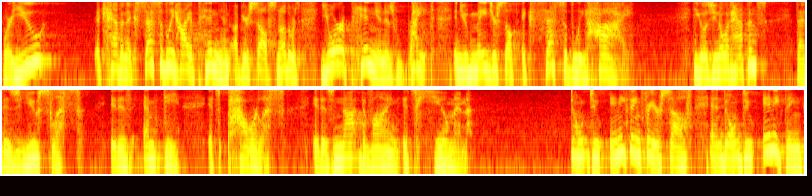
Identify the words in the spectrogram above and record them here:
where you have an excessively high opinion of yourself, so in other words, your opinion is right and you've made yourself excessively high, he goes, You know what happens? That is useless. It is empty. It's powerless. It is not divine. It's human. Don't do anything for yourself and don't do anything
